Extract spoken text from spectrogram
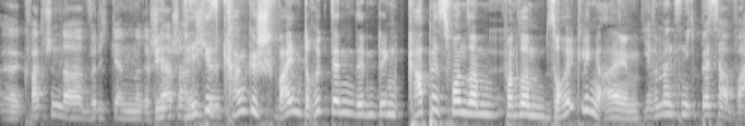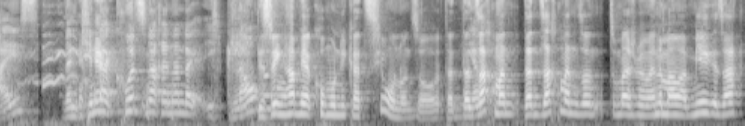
äh, quatschen. Da würde ich gerne eine Recherche Welches anstellen. kranke Schwein drückt denn den, den Kappes von so, einem, von so einem Säugling ein? Ja, wenn man es nicht besser weiß, wenn Kinder kurz nacheinander, ich glaube, Deswegen haben wir ja Kommunikation und so. Dann, dann Ja. sagt man, dann sagt man so, zum Beispiel, meine Mama hat mir gesagt,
